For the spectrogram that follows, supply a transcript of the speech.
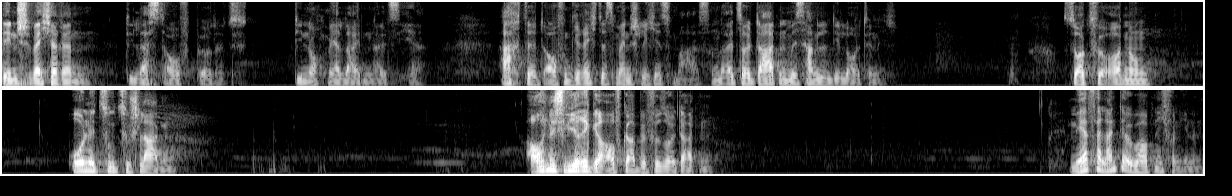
den Schwächeren die Last aufbürdet, die noch mehr leiden als ihr. Achtet auf ein gerechtes menschliches Maß. Und als Soldaten misshandelt die Leute nicht. Sorgt für Ordnung, ohne zuzuschlagen. Auch eine schwierige Aufgabe für Soldaten. Mehr verlangt er überhaupt nicht von ihnen.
